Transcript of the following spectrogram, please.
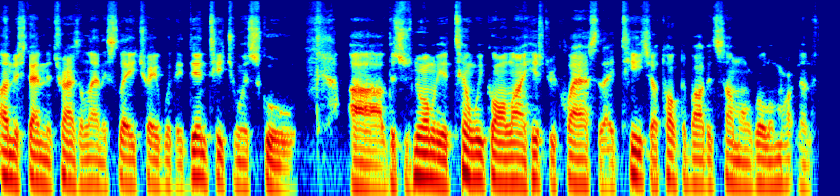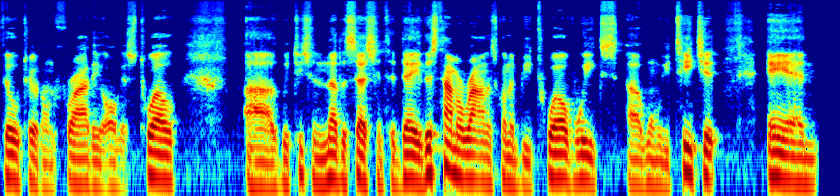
understanding the transatlantic slave trade, what they didn't teach you in school. Uh, this is normally a 10 week online history class that I teach. I talked about it some on Roland Martin Unfiltered on Friday, August 12th. Uh, we're teaching another session today. This time around, it's going to be 12 weeks uh, when we teach it. And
